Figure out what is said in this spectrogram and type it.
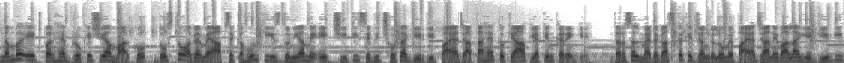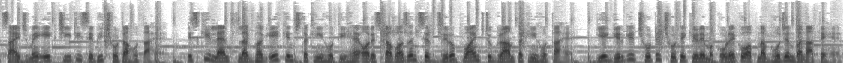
नंबर एट पर है ब्रोकेशिया मार्को, दोस्तों, अगर मैं आपसे कहूँ कि इस दुनिया में एक चीटी से भी छोटा गिरगिट पाया जाता है तो क्या आप यकीन करेंगे? दरअसल, मेडागास्कर के जंगलों में पाया जाने वाला ये गिरगिट साइज़ में एक चीटी से भी छोटा होता है। इसकी लेंथ लगभग एक इंच तक ही होती है, और इसका वज़न सिर्फ़ 0.2 ग्राम तक ही होता है। ये गिरगिट छोटे छोटे कीड़े मकोड़े को अपना भोजन बनाते हैं।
